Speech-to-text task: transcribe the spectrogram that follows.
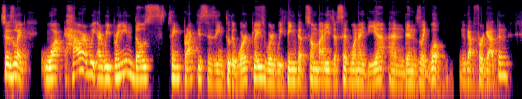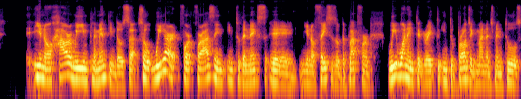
so it's like what how are we are we bringing those same practices into the workplace where we think that somebody just said one idea and then it's like, well, you got forgotten. You know, how are we implementing those? Uh, so we are for for us in, into the next uh, you know phases of the platform. We want to integrate into project management tools,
